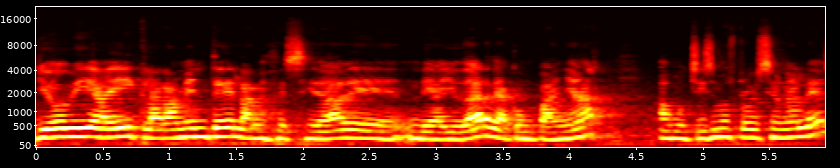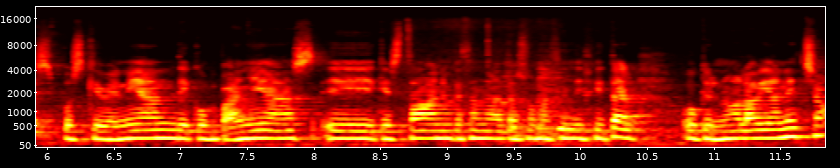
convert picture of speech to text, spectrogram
yo vi ahí claramente la necesidad de, de, ayudar, de acompañar a muchísimos profesionales pues, que venían de compañías eh, que estaban empezando la transformación digital o que no la habían hecho.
